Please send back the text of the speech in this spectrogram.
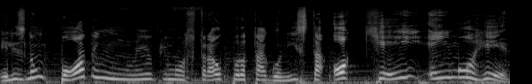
eles não podem meio que mostrar o protagonista ok em morrer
